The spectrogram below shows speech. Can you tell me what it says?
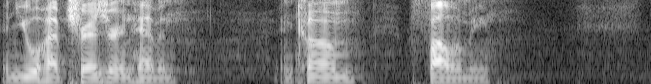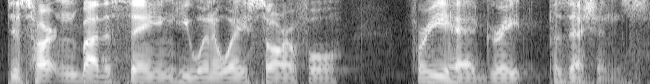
and you will have treasure in heaven. And come, follow me. Disheartened by the saying, he went away sorrowful, for he had great possessions.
